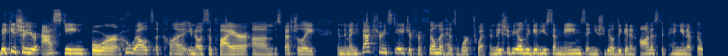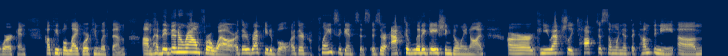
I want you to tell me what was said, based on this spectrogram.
making sure you're asking for who else a client, you know, a supplier, um, especially in the manufacturing stage or fulfillment has worked with. And they should be able to give you some names and you should be able to get an honest opinion of their work and how people like working with them. Um, have they been around for a while? Are they reputable? Are there complaints against this? Is there active litigation going on? Or can you actually talk to someone at the company? Um,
